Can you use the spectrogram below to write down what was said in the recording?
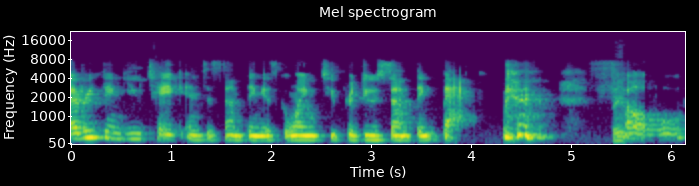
everything you take into something is going to produce something back. so,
